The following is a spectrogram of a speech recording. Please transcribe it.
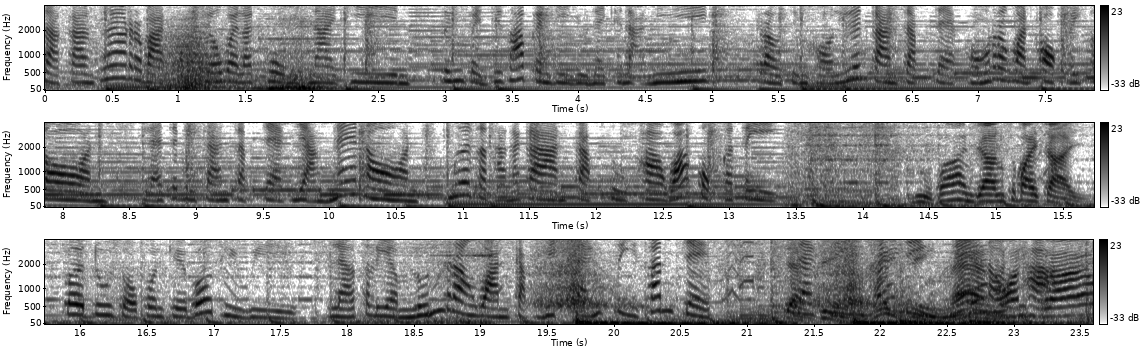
จากการแพร่ระบาดของเชื้อไวรัสโควิด -19 ซึ่งเป็นที่ทราบกันดีอยู่ในขณะนี้ เราจึงขอเลื่อนการจับแจกของรางวัลออกไปก่อน และจะมีการจับแจกอย่างแน่นอน เมื่อสถานการณ์กลับสู่ภาวะปกติ อยู่บ้านอย่างสบายใจ เปิดดูโสพลเคเบิลทีวี แล้วเตรียมลุ้นรางวัลกับ Big Bang ซีซั่น7แจกจริงให้จริงแน่นอนครับ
